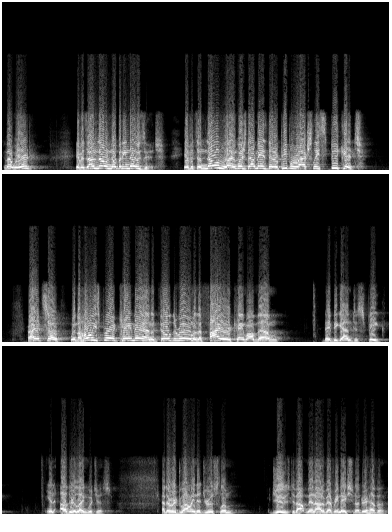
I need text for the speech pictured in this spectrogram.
Isn't that weird? If it's unknown, nobody knows it. If it's a known language, that means there are people who actually speak it. Right? So when the Holy Spirit came in and filled the room and the fire came on them, they began to speak in other languages. And there were dwelling at Jerusalem, Jews, devout men out of every nation under heaven.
